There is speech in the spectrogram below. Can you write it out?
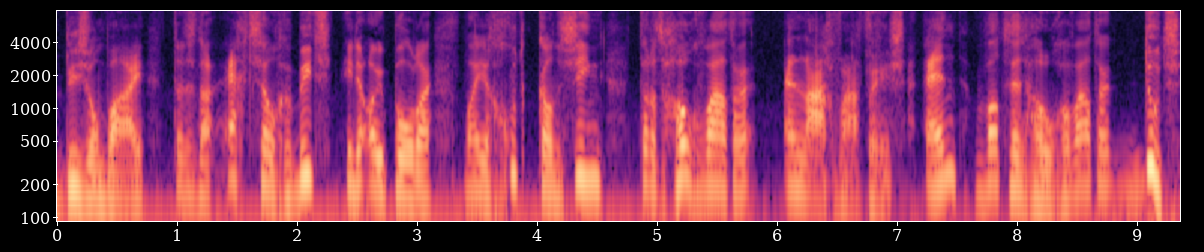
Bisonbaai. Dat is nou echt zo'n gebied in de Ooipolder waar je goed kan zien dat het hoogwater en laagwater is. En wat het hoge water doet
